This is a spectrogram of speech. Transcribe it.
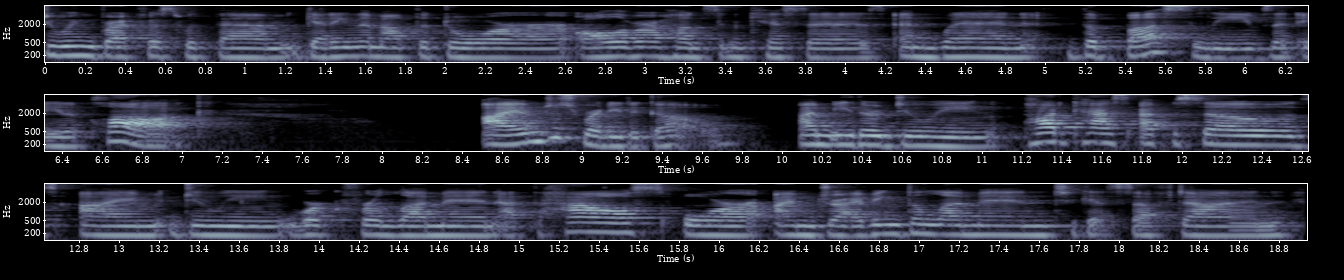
doing breakfast with them, getting them out the door, all of our hugs and kisses. And when the bus leaves at eight o'clock, I am just ready to go. I'm either doing podcast episodes, I'm doing work for Lemon at the house, or I'm driving to Lemon to get stuff done.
